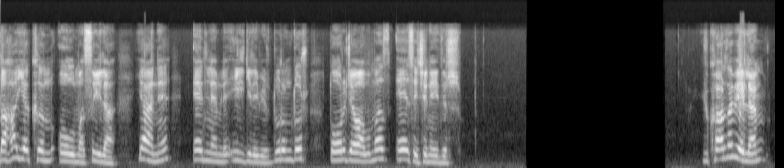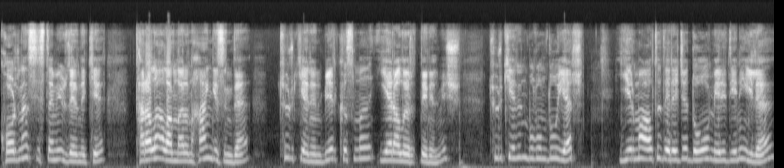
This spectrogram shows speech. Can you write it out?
daha yakın olmasıyla yani enlemle ilgili bir durumdur. Doğru cevabımız E seçeneğidir. Yukarıda verilen koordinat sistemi üzerindeki taralı alanların hangisinde Türkiye'nin bir kısmı yer alır denilmiş. Türkiye'nin bulunduğu yer 26 derece doğu meridyeni ile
